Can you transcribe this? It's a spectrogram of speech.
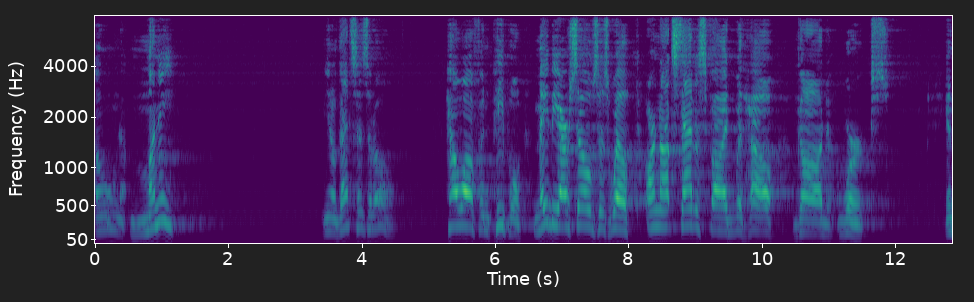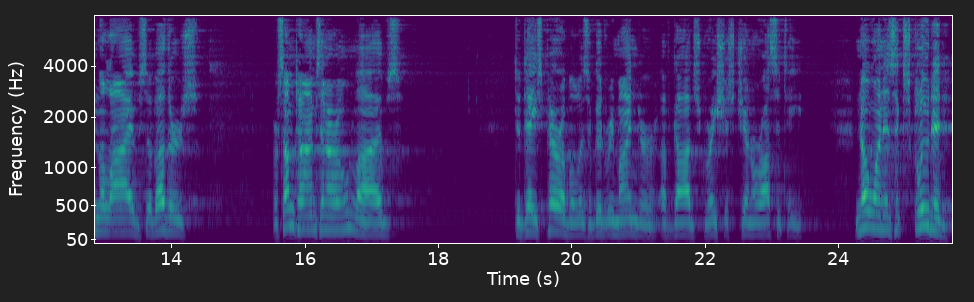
own money? You know, that says it all. How often people, maybe ourselves as well, are not satisfied with how God works in the lives of others, or sometimes in our own lives. Today's parable is a good reminder of God's gracious generosity. No one is excluded,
